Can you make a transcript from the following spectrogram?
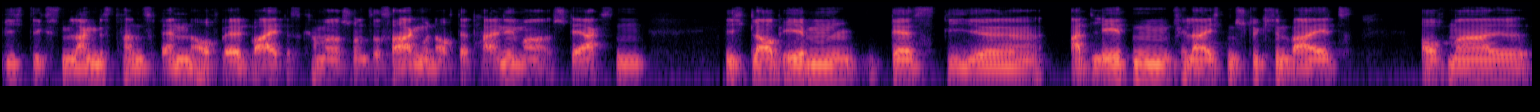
wichtigsten Langdistanzrennen auch weltweit, das kann man schon so sagen, und auch der Teilnehmerstärksten. Ich glaube eben, dass die Athleten vielleicht ein Stückchen weit auch mal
